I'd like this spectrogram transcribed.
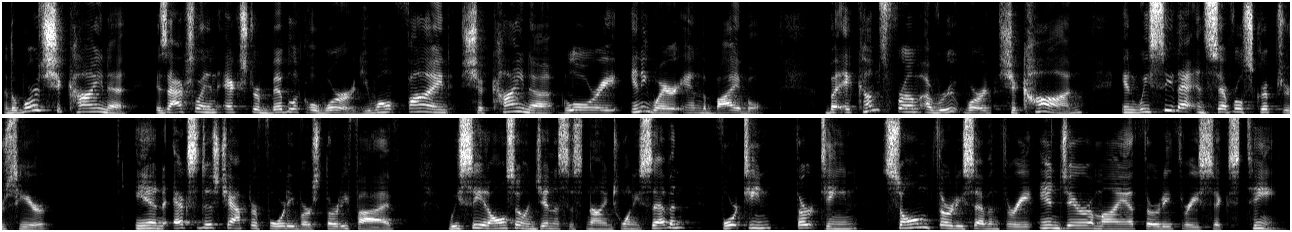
Now, the word Shekinah is actually an extra biblical word. You won't find Shekinah glory anywhere in the Bible, but it comes from a root word, Shekan, and we see that in several scriptures here. In Exodus chapter 40, verse 35, we see it also in Genesis 9 27, 14 13, Psalm 37 3, and Jeremiah 33 16.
